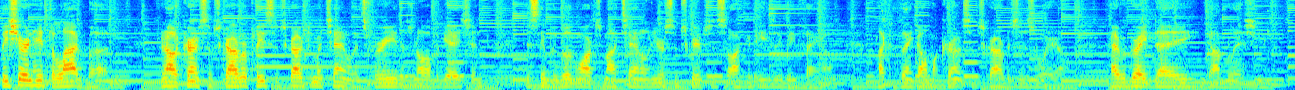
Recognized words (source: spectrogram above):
be sure and hit the like button. If you're not a current subscriber, please subscribe to my channel. It's free, there's no obligation. Just simply bookmarks my channel and your subscription so I can easily be found. I'd like to thank all my current subscribers as well. Have a great day. God bless you.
